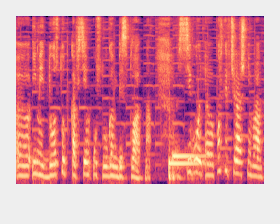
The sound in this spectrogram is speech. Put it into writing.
э, иметь доступ ко всем услугам бесплатно. Сегодня, э, после вчерашнего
